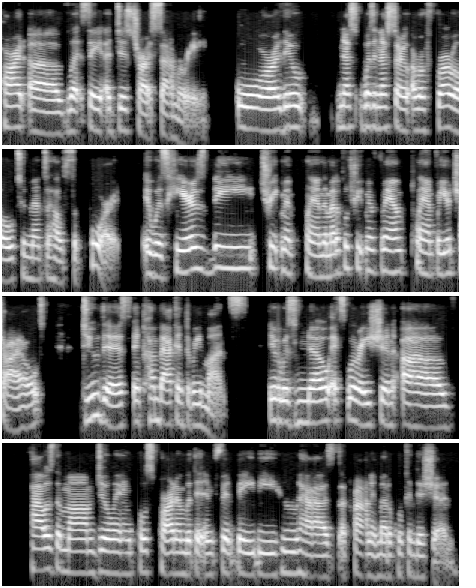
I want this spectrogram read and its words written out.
part of, let's say, a discharge summary, or there wasn't necessarily a referral to mental health support. It was here's the treatment plan, the medical treatment plan, plan for your child. Do this and come back in three months. There was no exploration of how is the mom doing postpartum with the infant baby who has a chronic medical condition.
